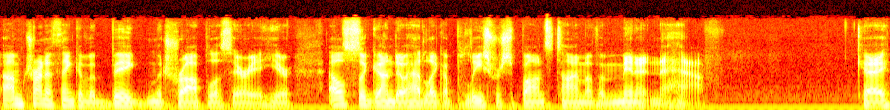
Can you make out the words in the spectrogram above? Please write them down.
I'm trying to think of a big metropolis area here. El Segundo had like a police response time of a minute and a half. Okay.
